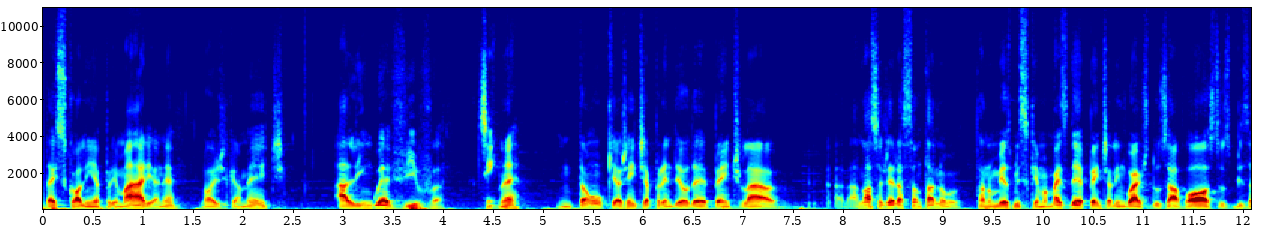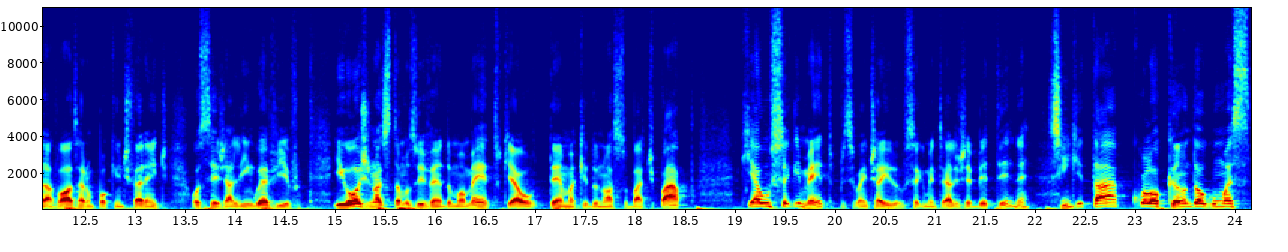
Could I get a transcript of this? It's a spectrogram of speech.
da escolinha primária, né, logicamente, a língua é viva. Sim. Né? Então, o que a gente aprendeu, de repente, lá. A nossa geração está no, tá no mesmo esquema, mas de repente a linguagem dos avós, dos bisavós era um pouquinho diferente, ou seja, a língua é viva. E hoje nós estamos vivendo um momento, que é o tema aqui do nosso bate-papo, que é um segmento, principalmente aí o segmento LGBT, né? Sim. que está colocando algumas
